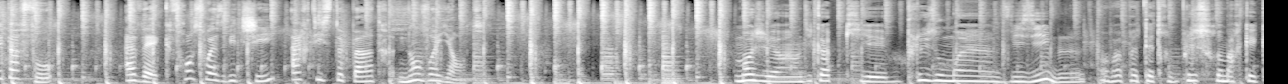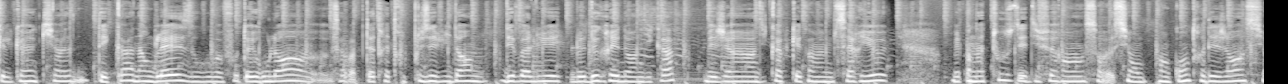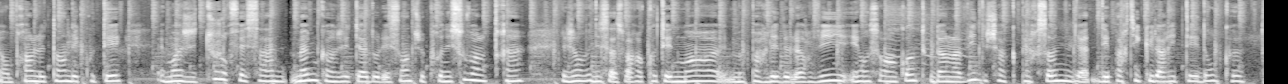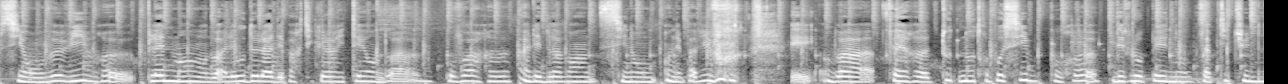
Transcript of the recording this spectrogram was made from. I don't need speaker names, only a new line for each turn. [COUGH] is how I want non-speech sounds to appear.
C'est pas faux. Avec Françoise Vichy, artiste peintre non-voyante.
Moi, j'ai un handicap qui est plus ou moins visible. On va peut-être plus remarquer quelqu'un qui a des cannes anglaises ou un fauteuil roulant. Ça va peut-être être plus évident d'évaluer le degré de handicap. Mais j'ai un handicap qui est quand même sérieux. Mais on a tous des différences. Si on rencontre des gens, si on prend le temps d'écouter. Et moi, j'ai toujours fait ça. Même quand j'étais adolescente, je prenais souvent le train. Les gens venaient s'asseoir à côté de moi, me parler de leur vie. Et on se rend compte que dans la vie de chaque personne, il y a des particularités. Donc, euh, si on veut vivre euh, pleinement, on doit aller au-delà des particularités. On doit pouvoir euh, aller de l'avant. Sinon, on n'est pas vivant. [LAUGHS] Et on doit faire tout notre possible pour développer nos aptitudes.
